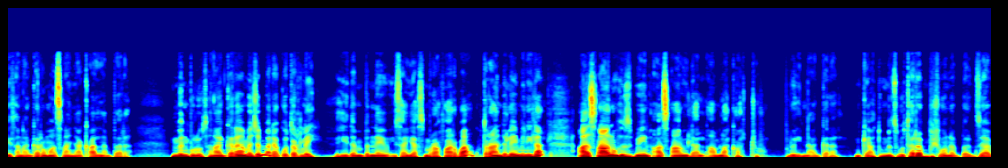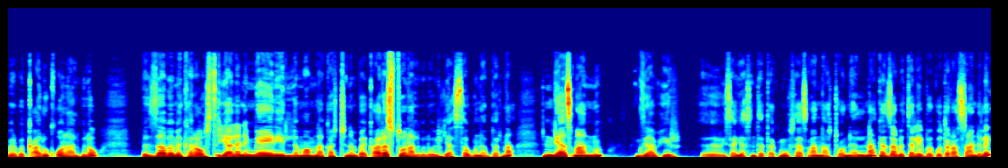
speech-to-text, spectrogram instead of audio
የተናገረው ማጽናኛ ቃል ነበረ። ምን ብሎ ተናገረ? መጀመሪያ ቁጥር ላይ ሄደን ብናየው ኢሳያስ ምዕራፍ አርባ ቁጥር አንድ ላይ ምን ይላል? አጽናኑ ህዝቤን አጽናኑ ይላል አምላካችሁ ብሎ ይናገራል። ምክንያቱም ህዝቡ ተረብሾ ነበር። እግዚአብሔር በቃ ርቆናል ብለው በዛ በመከራ ውስጥ እያለን የሚያየን የለም። አምላካችንም በቃ ረስቶናል ብለው እያሰቡ ነበርና እንዲያጽናኑ እግዚአብሔር ኢሳያስን ተጠቅሞ ሲያጽናናቸው እናያልና ከዛ በተለይ በቁጥር 11 ላይ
